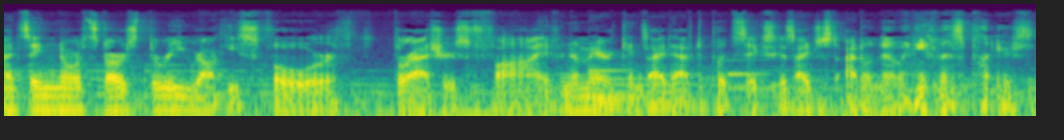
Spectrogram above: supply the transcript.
I'd say North Stars three, Rockies four, Thrashers five, and Americans I'd have to put six because I just I don't know any of those players.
